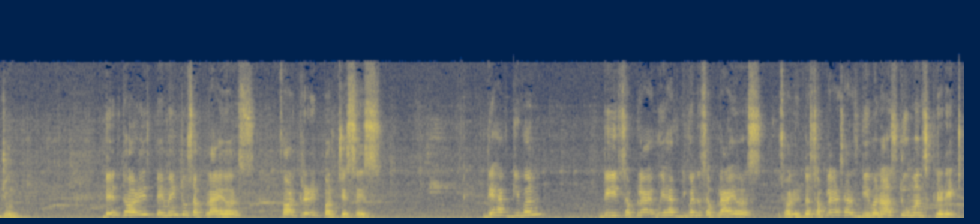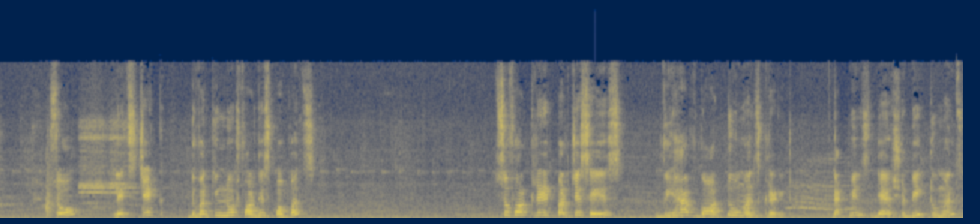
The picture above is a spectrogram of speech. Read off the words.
June. Then third is payment to suppliers for credit purchases. They have given the supply we have given the suppliers sorry the suppliers has given us two months credit so let's check the working note for this purpose so for credit purchases we have got two months credit that means there should be two months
